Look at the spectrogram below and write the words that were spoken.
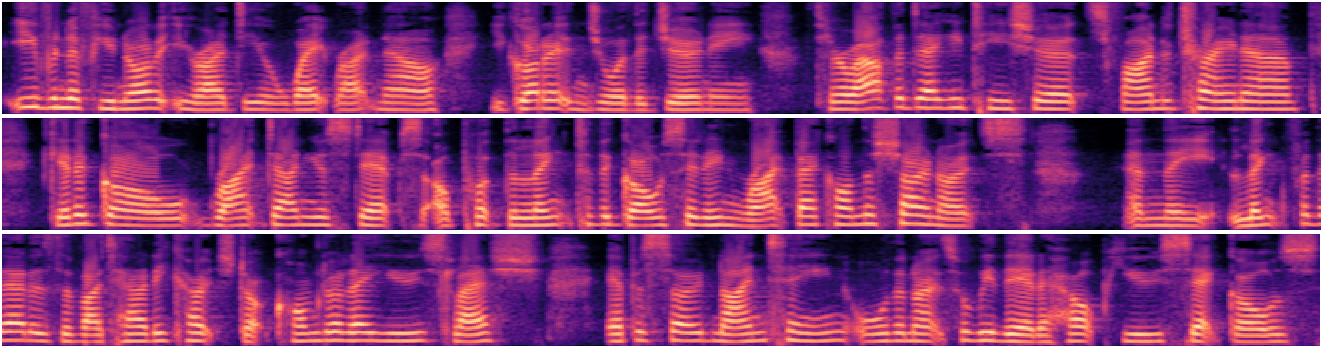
Even if you're not at your ideal weight right now, you've got to enjoy the journey. Throw out the daggy t shirts, find a trainer, get a goal, write down your steps. I'll put the link to the goal setting right back on the show notes notes. And the link for that is the vitalitycoach.com.au slash episode 19. All the notes will be there to help you set goals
